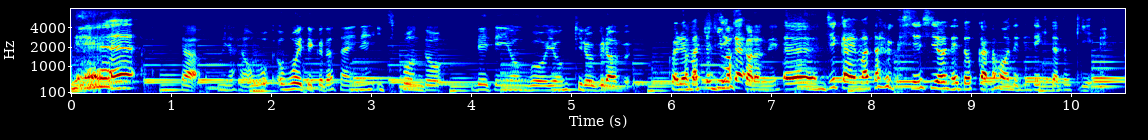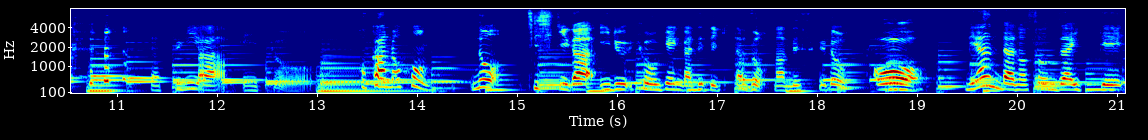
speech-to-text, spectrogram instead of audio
ねじゃあ、皆さん覚覚えてくださいね。1ポンド 0.454kg。えこれまた次また聞きますから回、ね。うん、次回また復習しようねどっかの方で出てきた時 じゃあ次は、えっ、と、他の本の知識がいる表現が出てきたぞなんですけど、ミランダの存在って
